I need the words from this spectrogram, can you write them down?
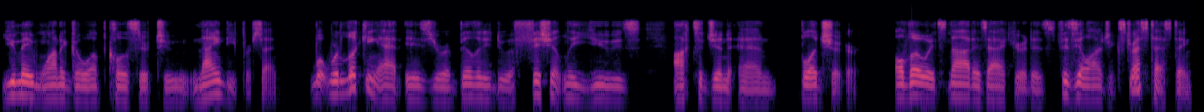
you may want to go up closer to 90%. What we're looking at is your ability to efficiently use oxygen and blood sugar. Although it's not as accurate as physiologic stress testing,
